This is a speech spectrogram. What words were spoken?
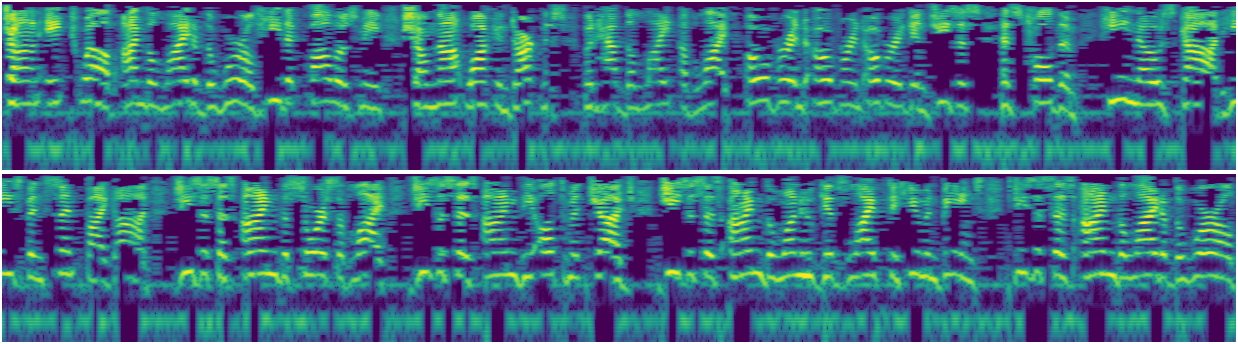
John 8:12 I'm the light of the world. He that follows me shall not walk in darkness but have the light of life. Over and over and over again Jesus has told them he knows God. He's been sent by God. Jesus says I'm the source of life. Jesus says I'm the ultimate judge. Jesus says I'm the one who gives life to human beings. Jesus says I'm the light of the world.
